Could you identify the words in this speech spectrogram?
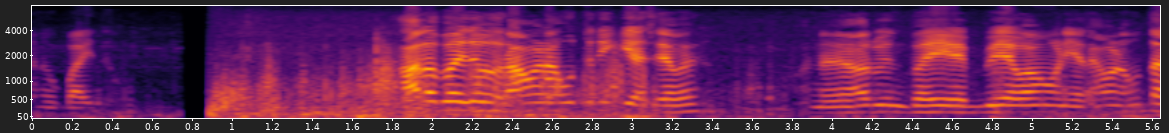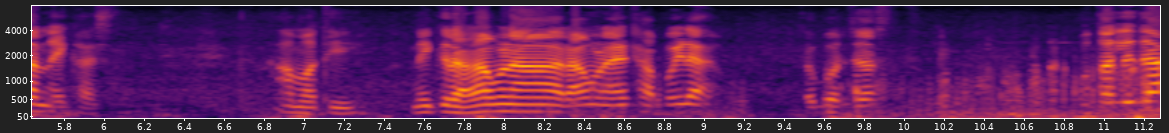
અને ઉપાઈ દઉં. હાલો ભાઈ, જો રાવણા ઉતરી ગયા છે હવે. અને અરવિંદભાઈ બે વાવણીયા રાવણા ઉતાર નાખ્યા છે. આમાંથી નીકળ્યા. રાવણા રાવણા હેઠા પડ્યા. જબરજસ્ત. ઉતાર લીધા,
